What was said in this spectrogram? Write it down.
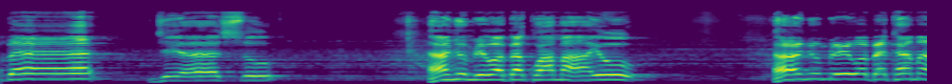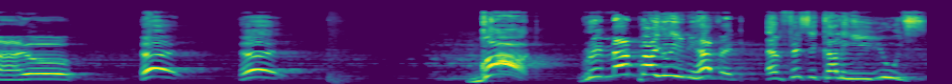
ɔpɛ gye yɛn so anwummere yo. Yo. Hey hey. God remember you in heaven and physically he used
